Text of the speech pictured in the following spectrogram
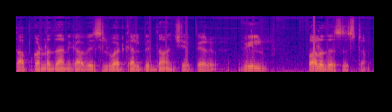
తప్పకుండా దానికి ఆ వెసులుబాటు కల్పిద్దామని చెప్పారు. వీల్ ఫాలో ద సిస్టమ్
